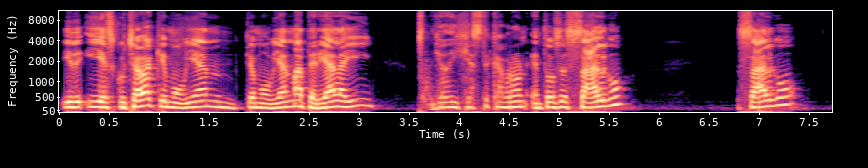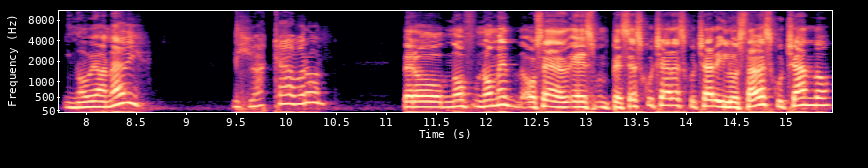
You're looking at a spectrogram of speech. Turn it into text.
Y, y escuchaba que movían, que movían material ahí. Yo dije, este cabrón. Entonces salgo, salgo y no veo a nadie. Dije, ah, cabrón. Pero no, no me, o sea, empecé a escuchar, a escuchar y lo estaba escuchando,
